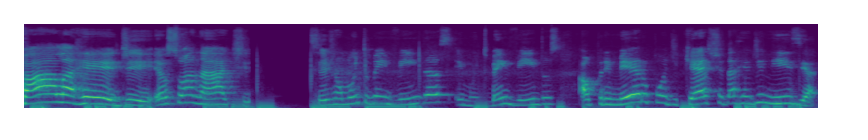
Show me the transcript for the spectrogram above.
Fala, rede! Eu sou a Nath. Sejam muito bem-vindas e muito bem-vindos ao primeiro podcast da Rede Nísia.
